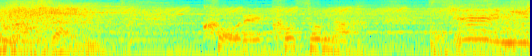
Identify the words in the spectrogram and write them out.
まさにこれこそが正義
